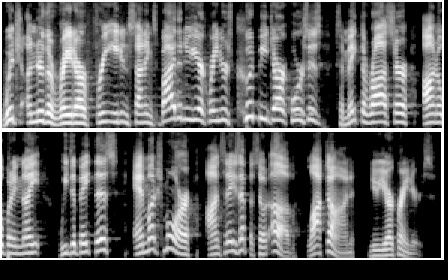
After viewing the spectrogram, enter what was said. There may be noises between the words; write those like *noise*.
Which under the radar free agent signings by the New York Rangers could be dark horses to make the roster on opening night? We debate this and much more on today's episode of Locked On New York Rangers.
